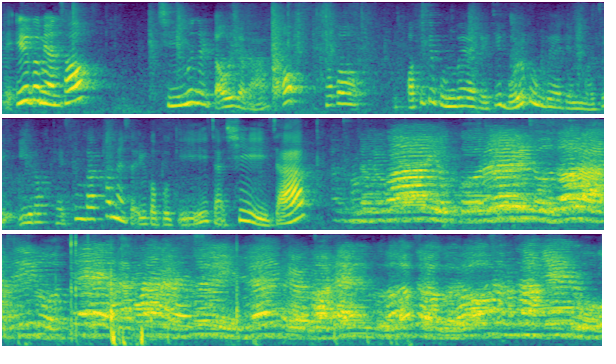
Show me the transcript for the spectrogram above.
네, 읽으면서 질문을 떠올려봐. 어, 저거 어떻게 공부해야 되지? 뭘 공부해야 되는 거지? 이렇게 생각하면서 읽어보기. 자, 시작. 감정과 욕구를 조절하지 못해 나타날 수 있는 결과를 구독적으로 상상해보고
